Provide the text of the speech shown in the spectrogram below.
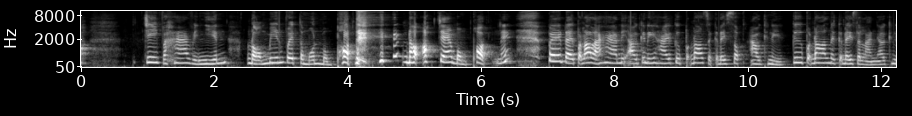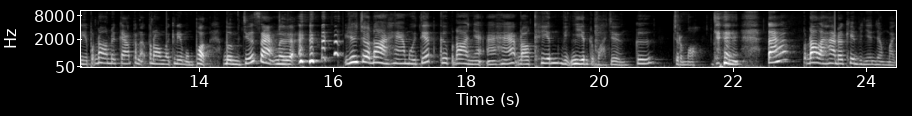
ស់ជីវហាវិញ្ញាណដ៏មានវេទមន្តបំផុត ដ៏អស្ចារ្យបំផុតណាពេលដែលផ្ដល់អាហារនេះឲ្យគ្នាហើយគឺផ្ដល់សេចក្តីសុខឲ្យគ្នាគឺផ្ដល់នៅក្តីស្រឡាញ់ឲ្យគ្នាផ្ដល់នៅការថ្នាក់ថ្នមឲ្យគ្នាបំផុតបើមិនជឿសាកមើលយើងចូលដល់អាហារមួយទៀតគឺផ្ដល់អាហារដល់ខៀនវិញ្ញាណរបស់យើង គឺច្រមុះតើផ្ដល់អាហារដល់ខៀនវិញ្ញាណយ៉ាងម៉េច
